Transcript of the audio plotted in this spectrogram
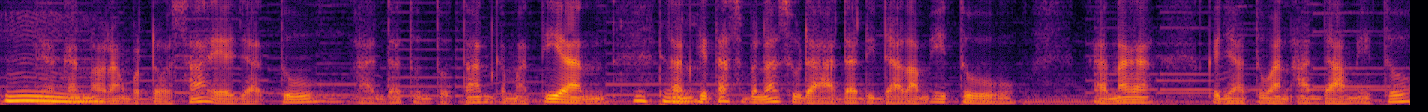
hmm. ya kan orang berdosa ya jatuh ada tuntutan kematian Betul. dan kita sebenarnya sudah ada di dalam itu karena kejatuhan Adam itu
